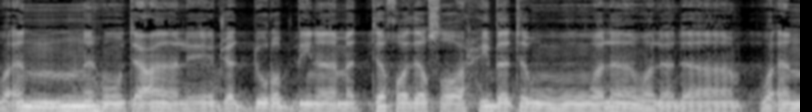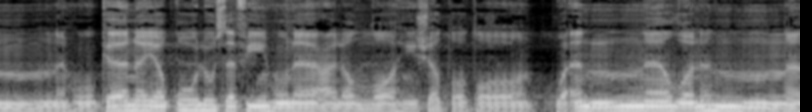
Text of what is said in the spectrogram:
وأنه تعالي جد ربنا ما اتخذ صاحبة ولا ولدا وأنه كان يقول سفيهنا على الله شططا وأنا ظننا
